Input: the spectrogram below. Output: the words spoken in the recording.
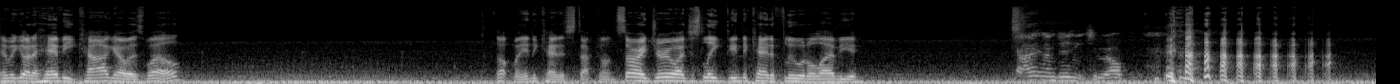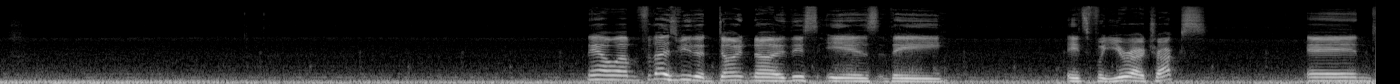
And we got a heavy cargo as well. Oh, my indicator's stuck on. Sorry, Drew, I just leaked indicator fluid all over you. I'm doing it to Rob. now, um, for those of you that don't know, this is the. It's for Euro trucks, and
